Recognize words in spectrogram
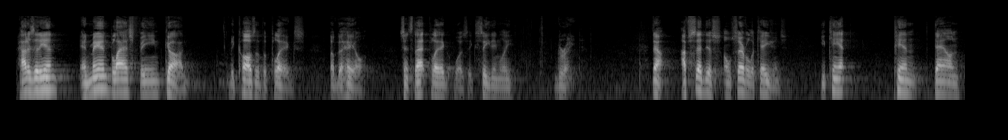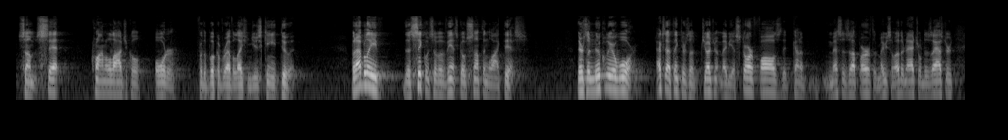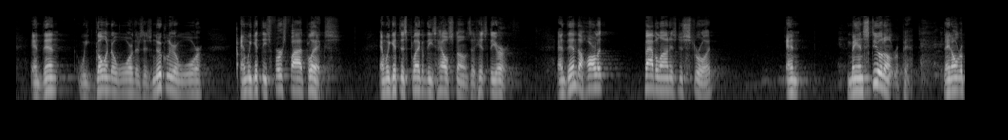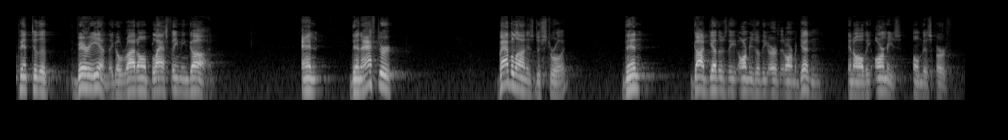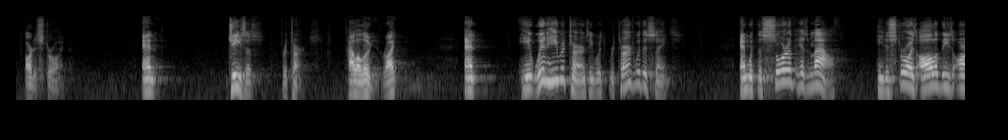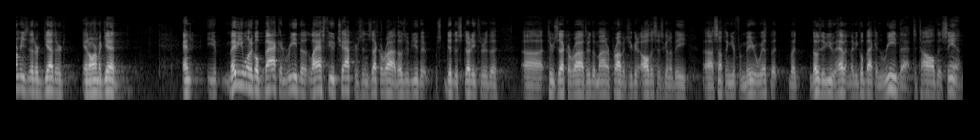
How does it end? and man blasphemed God because of the plagues of the hail. Since that plague was exceedingly great. Now, I've said this on several occasions. You can't pin down some set chronological order for the book of Revelation. You just can't do it. But I believe the sequence of events goes something like this there's a nuclear war. Actually, I think there's a judgment, maybe a star falls that kind of messes up Earth, or maybe some other natural disasters. And then we go into a war. There's this nuclear war, and we get these first five plagues. And we get this plague of these hailstones that hits the earth. And then the harlot Babylon is destroyed, and men still don't repent. They don't repent to the very end. They go right on blaspheming God. And then after Babylon is destroyed, then God gathers the armies of the earth at Armageddon, and all the armies on this earth are destroyed. And Jesus returns. Hallelujah, right? And he, when he returns, he returns with his saints, and with the sword of his mouth, he destroys all of these armies that are gathered at Armageddon. And you, maybe you want to go back and read the last few chapters in Zechariah. Those of you that did the study through the uh, through Zechariah, through the minor prophets, going all this is going to be uh, something you're familiar with. But but those of you who haven't, maybe go back and read that to tie all this in.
